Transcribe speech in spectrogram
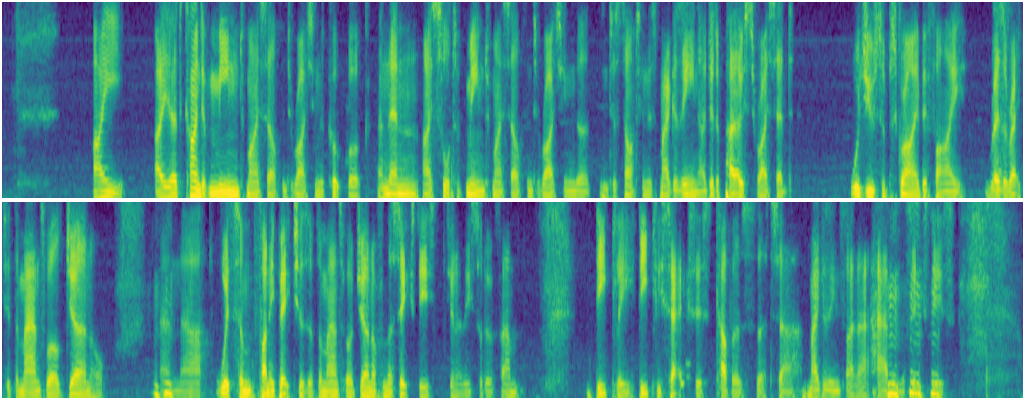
I I had kind of memed myself into writing the cookbook, and then I sort of memed myself into writing the into starting this magazine. I did a post where I said, "Would you subscribe if I resurrected the Man's World Journal?" and uh, with some funny pictures of the Man's World Journal from the '60s. You know, these sort of um, deeply, deeply sexist covers that uh, magazines like that had in the '60s.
